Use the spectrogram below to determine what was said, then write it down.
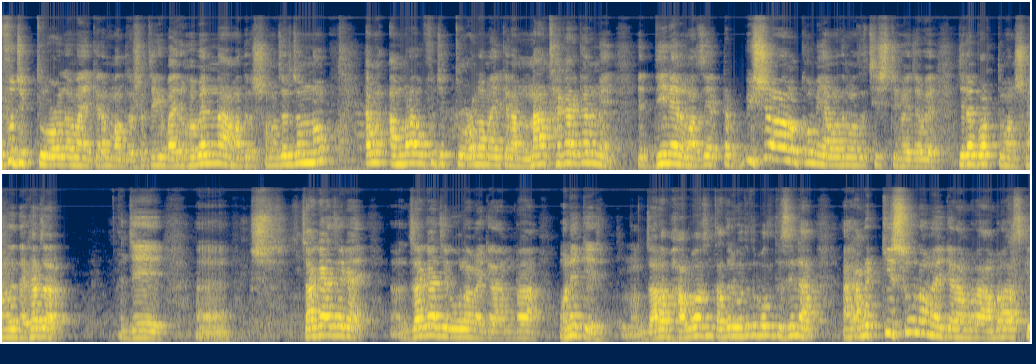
উপযুক্ত ওলামাইকেরাম মাদ্রাসা থেকে বাইরে হবেন না আমাদের সমাজের জন্য এবং আমরা উপযুক্ত ওলামাইকেরাম না থাকার কারণে দিনের মাঝে একটা বিশাল কমি আমাদের মাঝে সৃষ্টি হয়ে যাবে। যেটা বর্তমান সমাজে দেখা যায় যে জায়গায় জায়গায় জায়গায় যে ওলামাইকের আমরা অনেকে, যারা ভালো আছেন তাদের কথা তো বলতেছি না, আমরা কিছু ওলামাইকের আমরা আমরা আজকে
